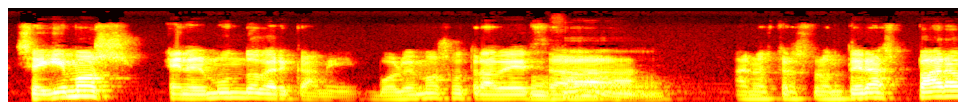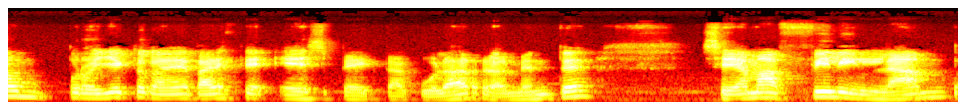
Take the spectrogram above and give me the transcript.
Seguimos en el mundo Berkami, volvemos otra vez a, nuestras fronteras para un proyecto que a mí me parece espectacular realmente. Se llama Feeling Lamp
